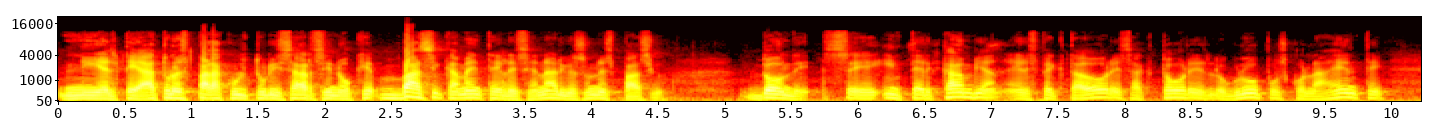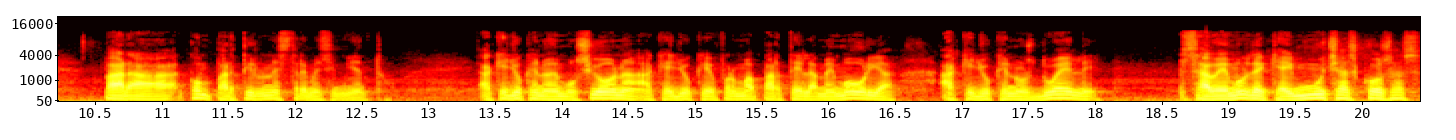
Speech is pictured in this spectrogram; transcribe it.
ni el teatro es para culturizar, sino que básicamente el escenario es un espacio donde se intercambian espectadores, actores, los grupos con la gente para compartir un estremecimiento. Aquello que nos emociona, aquello que forma parte de la memoria, aquello que nos duele. Sabemos de que hay muchas cosas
